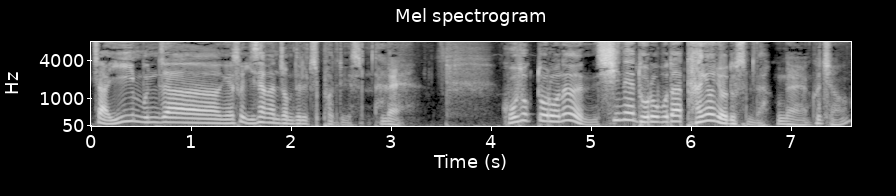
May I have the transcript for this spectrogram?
자 이 문장에서 이상한 점들을 짚어드리겠습니다. 네. 고속도로는 시내 도로보다 당연히 어둡습니다. 네. 그쵸.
